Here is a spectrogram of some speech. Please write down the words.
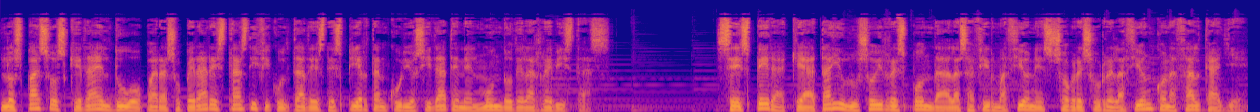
Los pasos que da el dúo para superar estas dificultades despiertan curiosidad en el mundo de las revistas. Se espera que Atay Ulusoy responda a las afirmaciones sobre su relación con Azal Calle.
